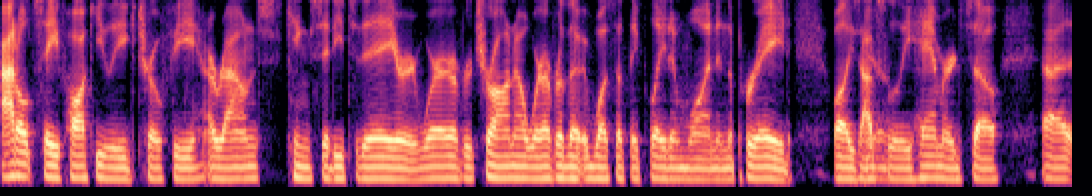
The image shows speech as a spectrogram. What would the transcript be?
Adult Safe Hockey League trophy around King City today or wherever Toronto, wherever the, it was that they played and won in the parade while he's absolutely hammered. So uh,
